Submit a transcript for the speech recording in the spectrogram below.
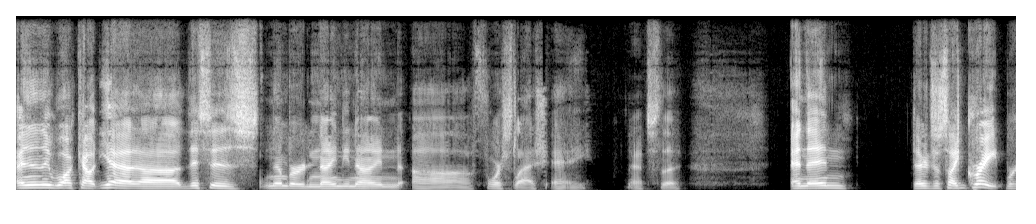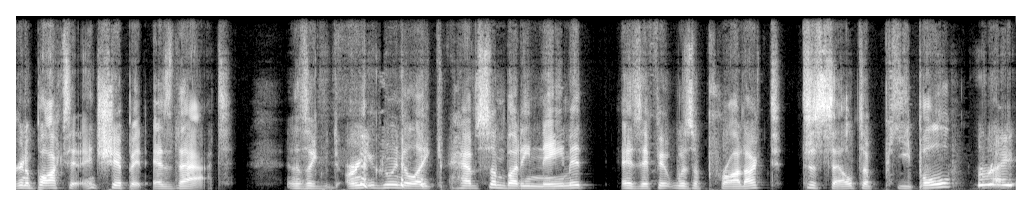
then they walk out, yeah, uh, this is number 99 uh, 4 slash A. That's the... And then they're just like, great, we're going to box it and ship it as that. And it's like, aren't you going to like have somebody name it as if it was a product to sell to people? Right.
